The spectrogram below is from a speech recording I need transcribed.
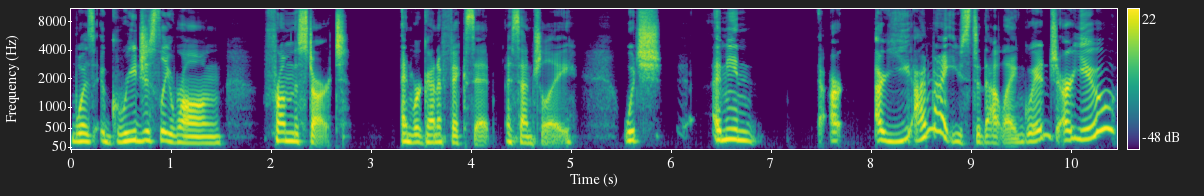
was egregiously wrong from the start. And we're going to fix it, essentially. Which, I mean, are, are you? I'm not used to that language. Are you?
